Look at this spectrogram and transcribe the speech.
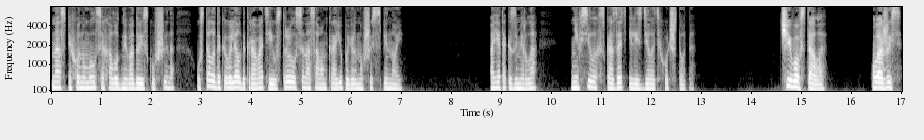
Наспех он умылся холодной водой из кувшина, устало доковылял до кровати и устроился на самом краю, повернувшись спиной. А я так и замерла, не в силах сказать или сделать хоть что-то. «Чего встала? Ложись».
